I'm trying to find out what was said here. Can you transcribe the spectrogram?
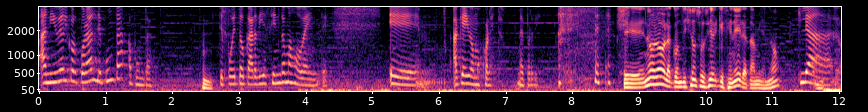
a nivel corporal de punta a punta. Hmm. Te puede tocar 10 síntomas o 20. Eh, ¿A qué íbamos con esto? Me perdí. Eh, no, no, la condición social que genera también, ¿no? Claro.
